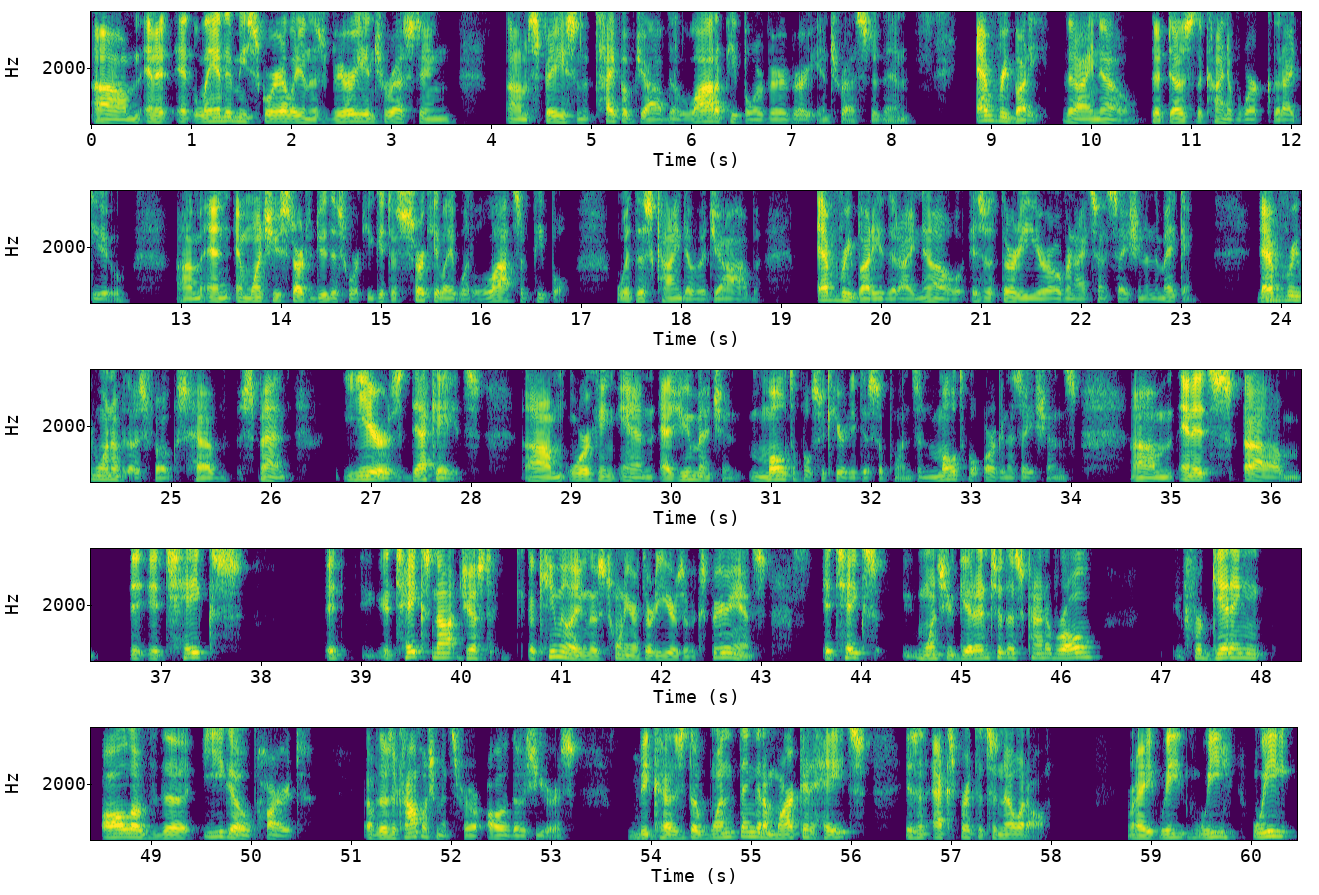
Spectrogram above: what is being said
um, and it it landed me squarely in this very interesting um, space and a type of job that a lot of people are very, very interested in. Everybody that I know that does the kind of work that I do, um, and and once you start to do this work, you get to circulate with lots of people with this kind of a job. Everybody that I know is a 30 year overnight sensation in the making. Mm. Every one of those folks have spent years, decades, um, working in, as you mentioned, multiple security disciplines and multiple organizations. Um, and it's um, it, it takes it it takes not just accumulating those 20 or 30 years of experience it takes once you get into this kind of role forgetting all of the ego part of those accomplishments for all of those years mm-hmm. because the one thing that a market hates is an expert that's a know-it-all right we we we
